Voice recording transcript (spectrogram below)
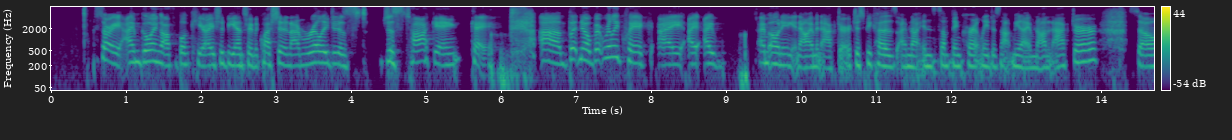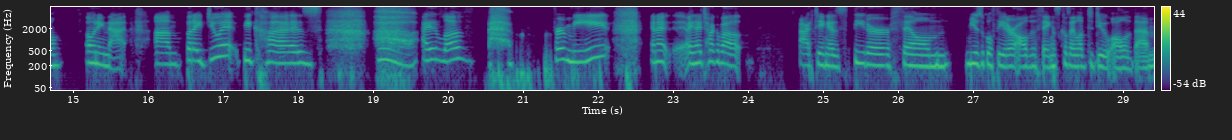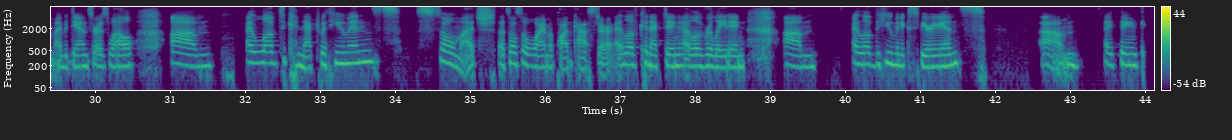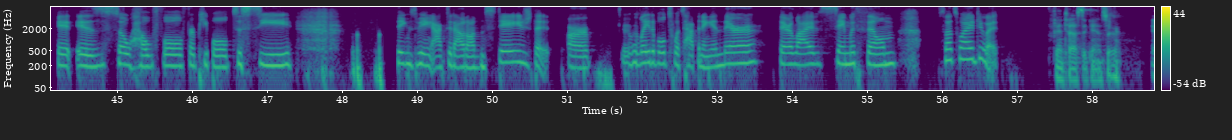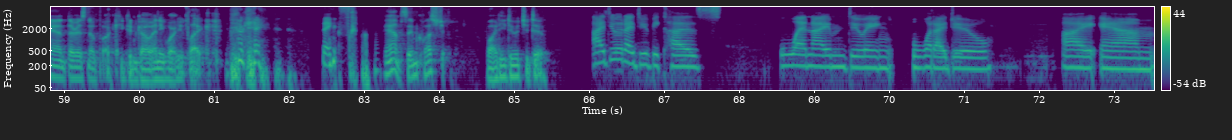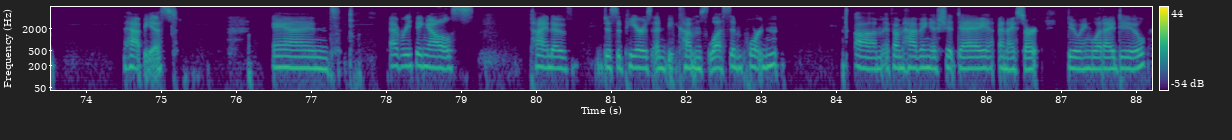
sorry, I'm going off book here. I should be answering the question and I'm really just just talking. Okay. Um, but no, but really quick, I I I I'm owning it now. I'm an actor. Just because I'm not in something currently does not mean I'm not an actor. So owning that. Um, but I do it because I love for me, and I and I talk about acting as theater, film, musical theater, all the things because I love to do all of them. I'm a dancer as well. Um, I love to connect with humans so much. That's also why I'm a podcaster. I love connecting. I love relating. Um, I love the human experience. Um, I think it is so helpful for people to see things being acted out on stage that are relatable to what's happening in their their lives. Same with film. So that's why I do it. Fantastic answer. And there is no book. You can go anywhere you'd like. Okay. Thanks. Pam, same question. Why do you do what you do? I do what I do because when I'm doing what I do, I am happiest. And everything else kind of disappears and becomes less important. Um, if I'm having a shit day and I start doing what I do,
